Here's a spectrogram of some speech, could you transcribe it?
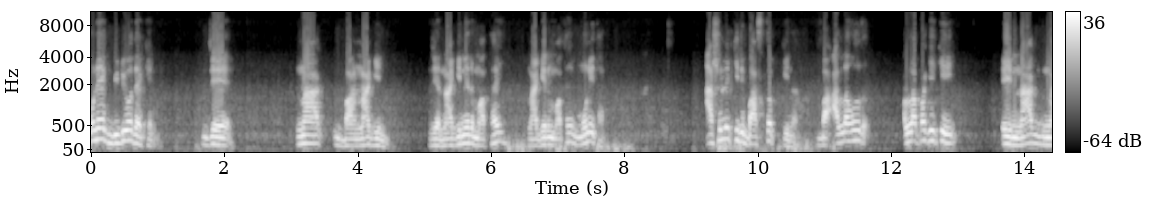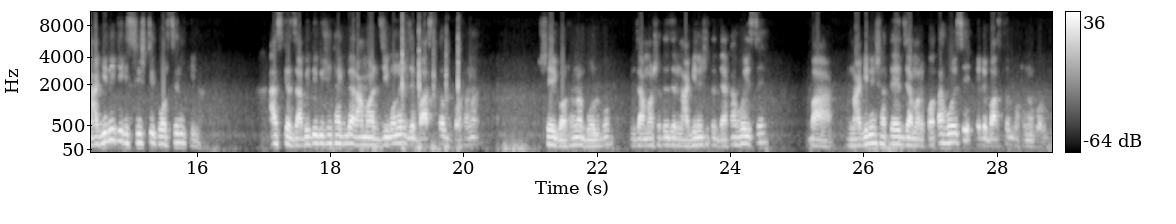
অনেক ভিডিও দেখেন যে নাগ বা নাগিন, যে নাগিনের মাথায়, নাগের মাথায় মণি থাকে। আসলে কি বাস্তব কিনা? বা আল্লাহ আল্লাহ পাকে কি এই নাগ, নাগিনীকে সৃষ্টি করছেন কিনা? আজকে যাবিতি বিষয় থাকবে আর আমার জীবনের যে বাস্তব ঘটনা, সেই ঘটনা বলব যে আমার সাথে যে নাগিনীর সাথে দেখা হয়েছে বা নাগিনীর সাথে যে আমার কথা হয়েছে, এটা বাস্তব ঘটনা বলব।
